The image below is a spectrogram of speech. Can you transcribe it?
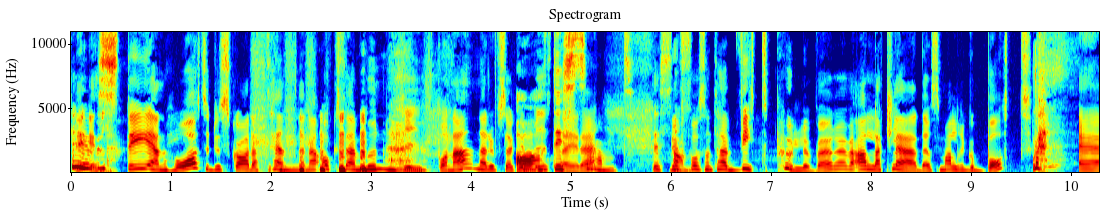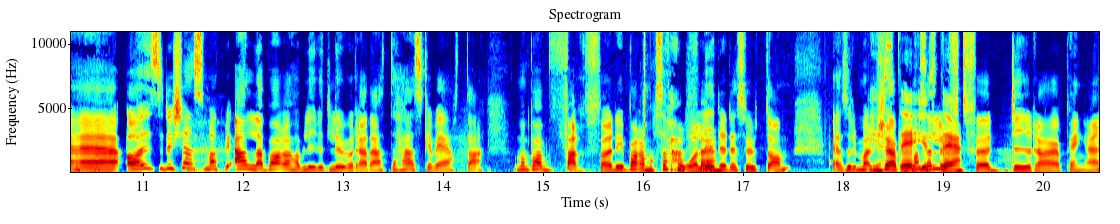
Det är kul! stenhårt, du skadar tänderna och så här mungiporna när du försöker Ja, bita det i det. sant. Det är Du sant. får sånt här vitt pulver över alla kläder som aldrig går bort. eh, och så det känns som att vi alla bara har blivit lurade att det här ska vi äta. Man bara varför? Det är bara massa Varför? hål i det dessutom. Eh, så man Just köper det, massa just det. luft för dyra pengar.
